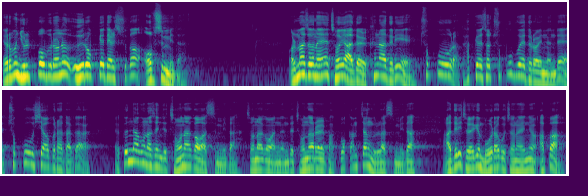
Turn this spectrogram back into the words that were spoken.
여러분 율법으로는 의롭게 될 수가 없습니다. 얼마 전에 저희 아들 큰 아들이 축구 학교에서 축구부에 들어 있는데 축구 시합을 하다가 끝나고 나서 이제 전화가 왔습니다. 전화가 왔는데 전화를 받고 깜짝 놀랐습니다. 아들이 저에게 뭐라고 전화했냐? 아빠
